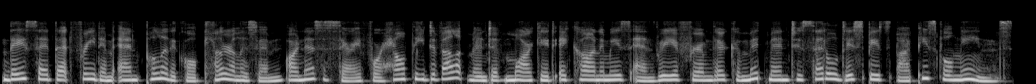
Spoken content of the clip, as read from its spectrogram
They said that freedom and political pluralism are necessary for healthy development of market economies and reaffirmed their commitment to settle disputes by peaceful means.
